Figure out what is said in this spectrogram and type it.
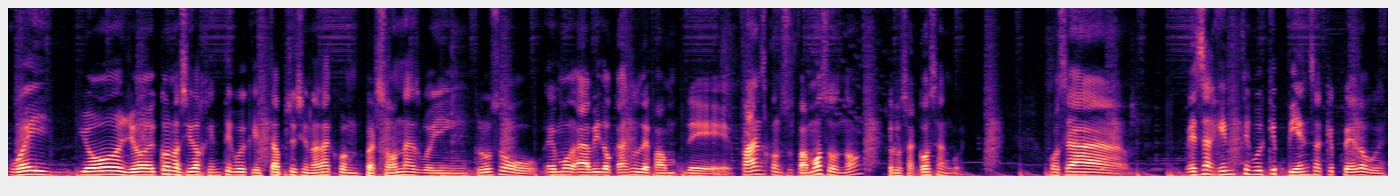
güey, yo, yo he conocido gente, güey, que está obsesionada con personas, güey. Incluso hemos, ha habido casos de, fam- de fans con sus famosos, ¿no? Que los acosan, güey. O sea, esa gente, güey, ¿qué piensa? ¿Qué pedo, güey?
